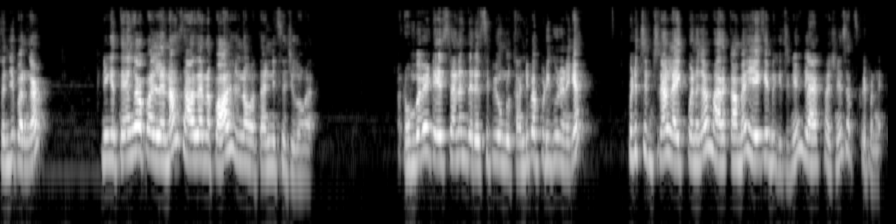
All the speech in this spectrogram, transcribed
செஞ்சு பாருங்கள் நீங்கள் தேங்காய் பால் இல்லைன்னா சாதாரண பால் இல்லைன்னா தண்ணி செஞ்சுக்கோங்க. ரொம்பவே டேஸ்டான இந்த ரெசிபி உங்களுக்கு கண்டிப்பாக பிடிக்கும்னு நினைக்கிறேன். பிடிச்சிருந்துச்சுன்னா லைக் பண்ணுங்கள் மறக்காமல் ஏகேபி கிச்சனையும் கிளாட் ஃபேஷனையும் சப்ஸ்கிரைப் பண்ணுங்கள்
